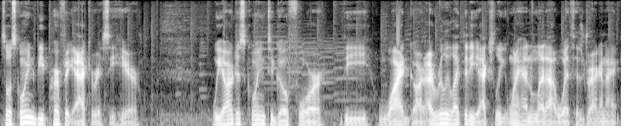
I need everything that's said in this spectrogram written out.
so it's going to be perfect accuracy here. We are just going to go for the wide guard. I really like that he actually went ahead and let out with his Dragonite.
